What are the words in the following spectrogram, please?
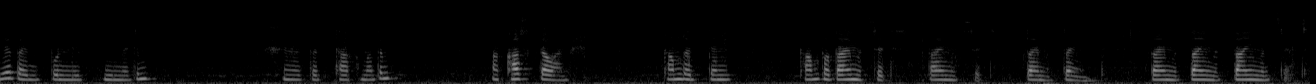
Niye ben bunu giymedim? Şunu da takmadım. Ha, kask da varmış. Tam da dem tam da diamond set. Diamond set. Diamond diamond. Diamond diamond diamond set.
